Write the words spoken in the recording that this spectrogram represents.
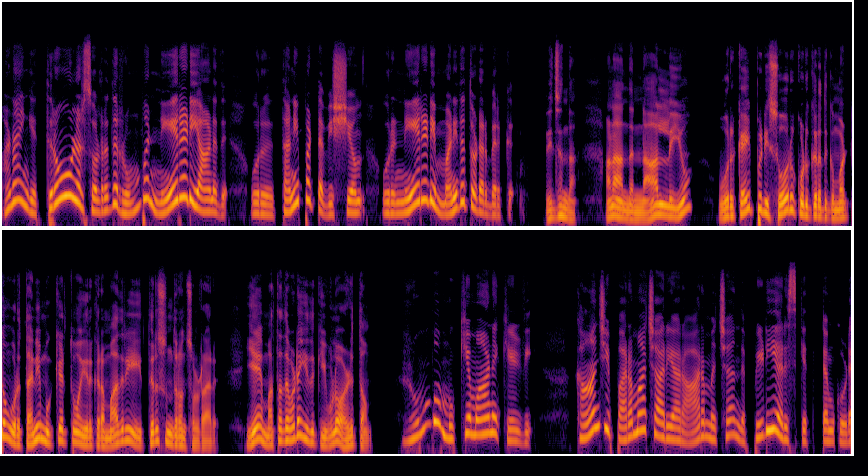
ஆனா இங்க திருமூலர் சொல்றது ரொம்ப நேரடியானது. ஒரு தனிப்பட்ட விஷயம் ஒரு நேரடி மனித தொடர்பு இருக்கு. நிஜம்தான். ஆனா அந்த நாள்லயும் ஒரு கைப்பிடி சோறு கொடுக்கறதுக்கு மட்டும் ஒரு தனி முக்கியத்துவம் இருக்கிற மாதிரி திருசுந்தரம் சொல்றாரு. ஏன்? மத்ததை விட இதுக்கு இவ்ளோ அழுத்தம். ரொம்ப முக்கியமான கேள்வி. காஞ்சி பரமாச்சாரியார் ஆரம்பிச்ச அந்த பிடி அரிசி திட்டம் கூட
